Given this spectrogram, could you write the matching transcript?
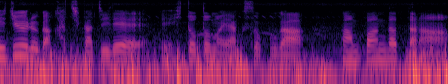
ケジュールがカチカチで、え人との約束がパンパンだったら、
